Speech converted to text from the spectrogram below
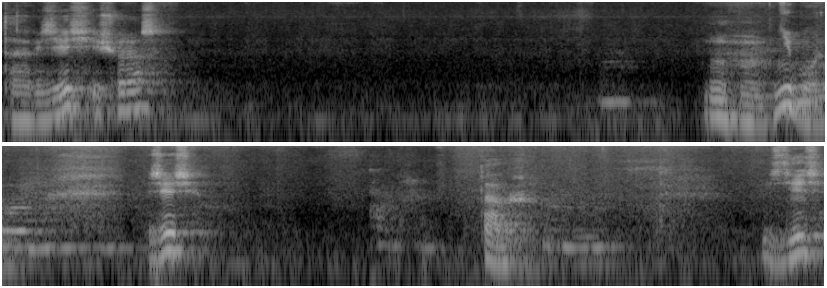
Так, здесь еще раз. Мгм, не больно. Здесь так же. Здесь,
